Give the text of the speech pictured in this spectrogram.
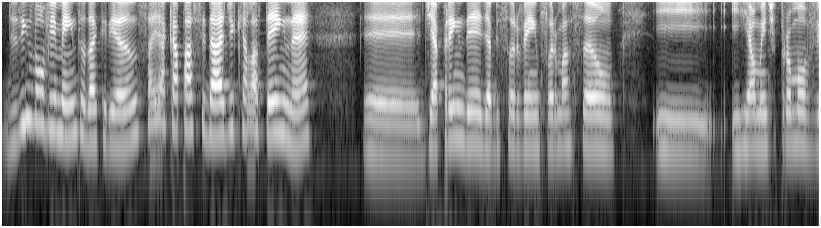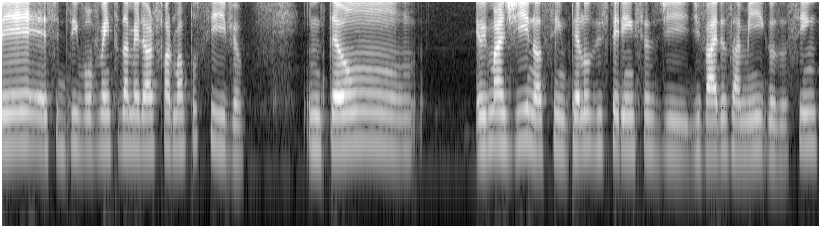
desenvolvimento da criança e a capacidade que ela tem, né? é, de aprender, de absorver informação e, e realmente promover esse desenvolvimento da melhor forma possível. Então, eu imagino, assim, pelas experiências de, de vários amigos, assim,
